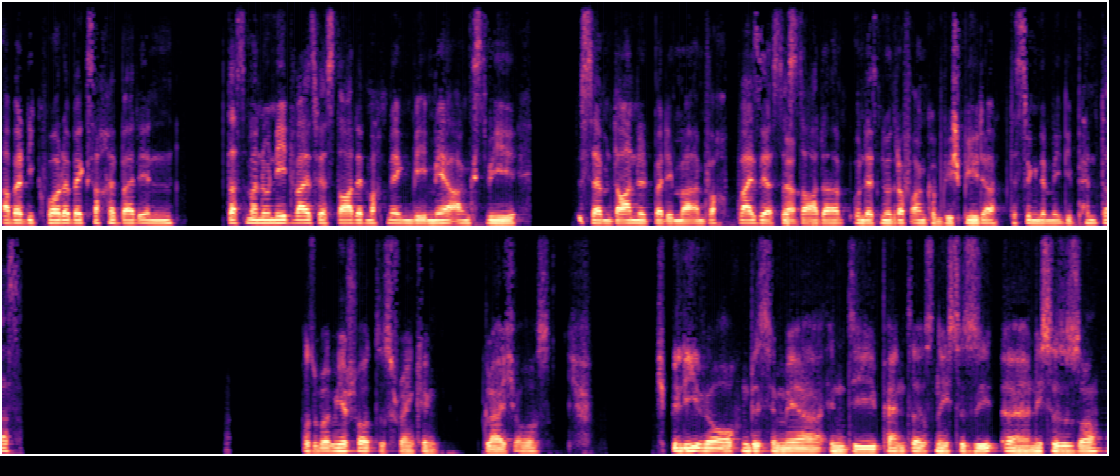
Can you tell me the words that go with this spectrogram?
Aber die Quarterback-Sache bei den, dass man nur nicht weiß, wer startet, macht mir irgendwie mehr Angst wie Sam Darnold, bei dem man einfach weiß, er ist der ja. Starter und es nur darauf ankommt, wie spielt er. Deswegen nehme ich die Panthers. Also bei mir schaut das Ranking gleich aus. Ich, ich beliebe auch ein bisschen mehr in die Panthers nächste, äh, nächste Saison.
